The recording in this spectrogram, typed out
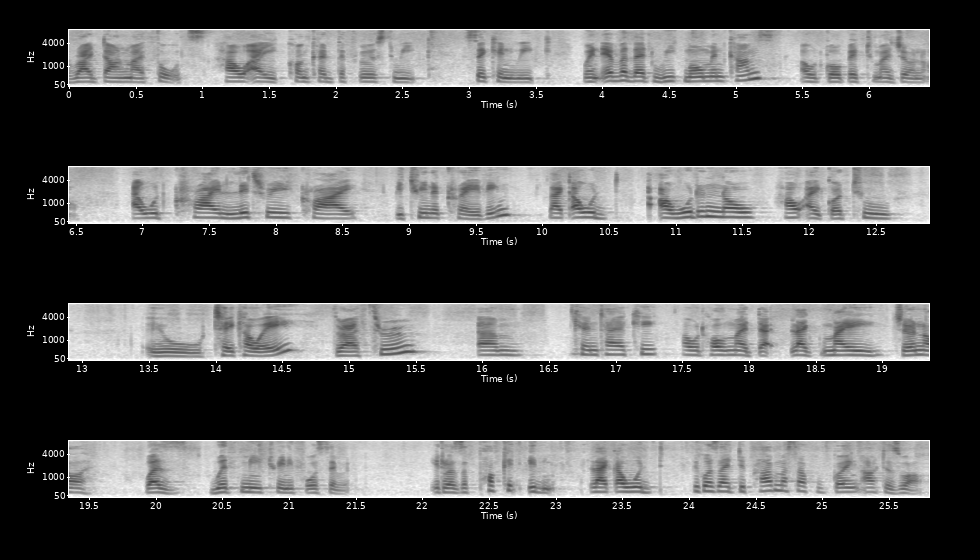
write down my thoughts, how I conquered the first week, second week. Whenever that weak moment comes, I would go back to my journal. I would cry, literally cry between a craving. Like I would, I wouldn't know how I got to you take away, drive through um, Kentucky. I would hold my, like my journal was with me 24-7. It was a pocket, in, like I would, because I deprived myself of going out as well.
